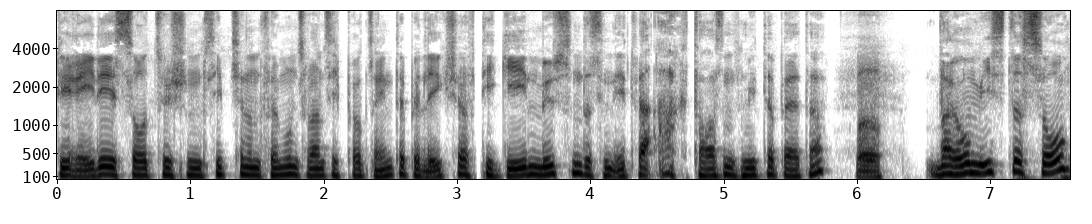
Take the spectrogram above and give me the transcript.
Die Rede ist so zwischen 17 und 25 Prozent der Belegschaft, die gehen müssen. Das sind etwa 8000 Mitarbeiter. Oh. Warum ist das so?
